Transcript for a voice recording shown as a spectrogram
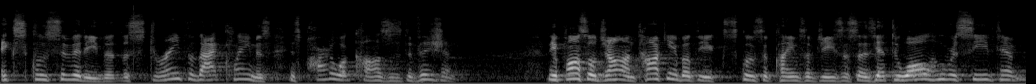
exclusivity, the, the strength of that claim is, is part of what causes division. The Apostle John, talking about the exclusive claims of Jesus, says, Yet to all who received him,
